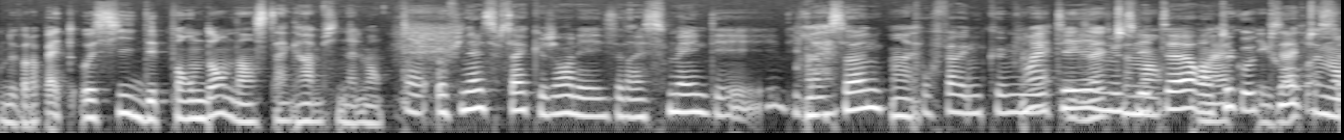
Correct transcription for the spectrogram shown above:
on devrait pas être aussi dépendant d'Instagram finalement. Ouais, au final, c'est pour ça que genre les adresses mail des, des Ouais, personnes pour faire une communauté, une newsletter, un truc autour, exactement.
